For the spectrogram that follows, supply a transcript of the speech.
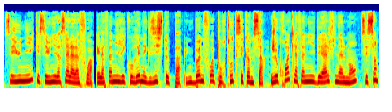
C'est unique et c'est universel à la fois. Et la famille Ricoré n'existe pas. Une bonne fois pour toutes, c'est comme ça. Je crois que la famille idéale finalement, c'est simplement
